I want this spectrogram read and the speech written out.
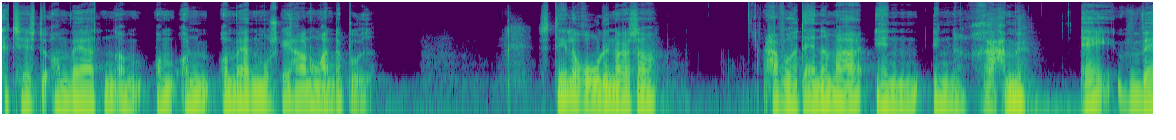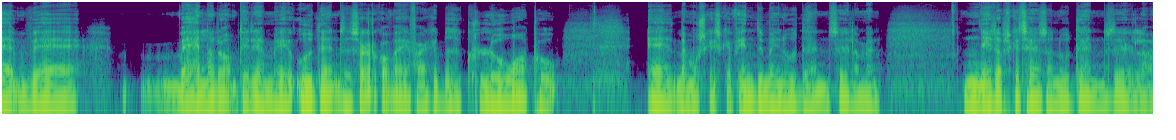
at teste omverdenen, om, om, om omverdenen måske har nogle andre bud. Stille og roligt, når jeg så har fået dannet mig en, en ramme af, hvad, hvad, hvad handler det om, det der med uddannelse, så kan det godt være, at jeg faktisk er blevet klogere på, at man måske skal vente med en uddannelse, eller man netop skal tage sig en uddannelse, eller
